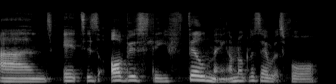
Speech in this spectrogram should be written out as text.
and it is obviously filming. I'm not going to say what it's for.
